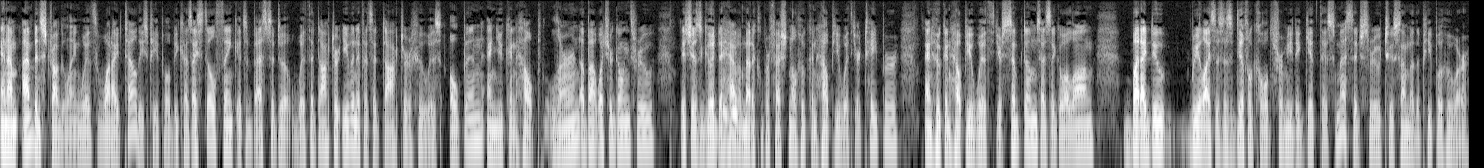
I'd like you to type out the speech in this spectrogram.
And I'm I've been struggling with what I tell these people because I still think it's best to do it with a doctor, even if it's a doctor who is open and you can help learn about what you're going through. It's just good to mm-hmm. have a medical professional who can help you with your taper and who can help you with your symptoms as they go along. But I do realize this is difficult for me to get this message through to some of the people who are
